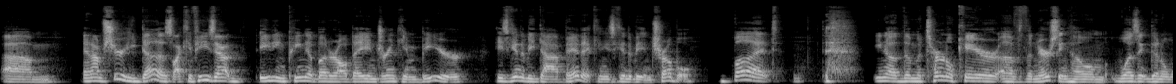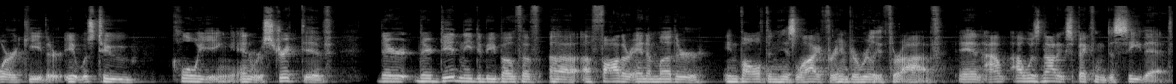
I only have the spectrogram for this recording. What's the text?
Um, and I'm sure he does. Like if he's out eating peanut butter all day and drinking beer, he's going to be diabetic and he's going to be in trouble. But, you know, the maternal care of the nursing home wasn't going to work either. It was too cloying and restrictive. There, there did need to be both a, uh, a father and a mother involved in his life for him to really thrive. And I, I was not expecting to see that.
